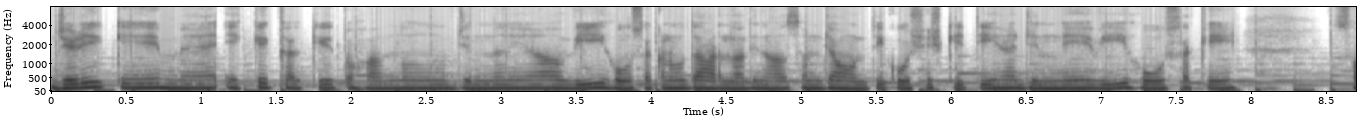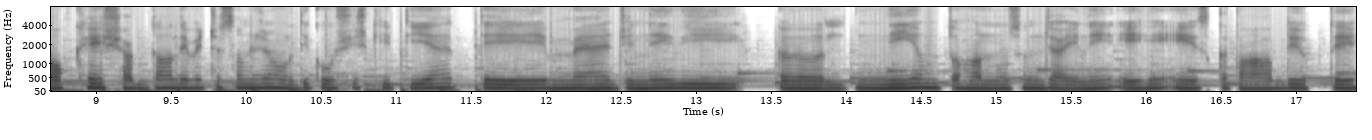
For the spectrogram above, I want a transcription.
ਜਿਹੜੇ ਕਿ ਮੈਂ ਇੱਕ ਇੱਕ ਕਰਕੇ ਤੁਹਾਨੂੰ ਜਿੰਨੀਆਂ ਵੀ ਹੋ ਸਕਣ ਉਦਾਹਰਨਾਂ ਦੇ ਨਾਲ ਸਮਝਾਉਣ ਦੀ ਕੋਸ਼ਿਸ਼ ਕੀਤੀ ਹੈ, ਜਿੰਨੇ ਵੀ ਹੋ ਸਕੇ ਸੌਖੇ ਸ਼ਬਦਾਂ ਦੇ ਵਿੱਚ ਸਮਝਾਉਣ ਦੀ ਕੋਸ਼ਿਸ਼ ਕੀਤੀ ਹੈ ਤੇ ਮੈਂ ਜਿੰਨੇ ਵੀ ਨਿਯਮ ਤੁਹਾਨੂੰ ਸਮਝਾਏ ਨੇ, ਇਹ ਇਸ ਕਿਤਾਬ ਦੇ ਉੱਤੇ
